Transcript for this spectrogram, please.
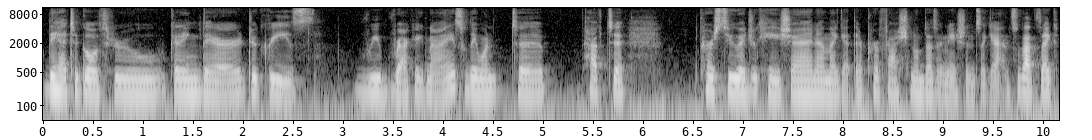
they had to go through getting their degrees re recognized. So they want to have to pursue education and like get their professional designations again. So that's like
